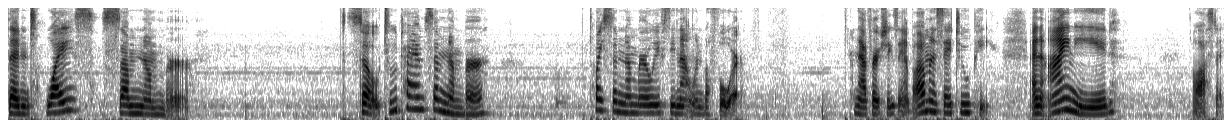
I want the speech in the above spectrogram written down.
than twice some number. So 2 times some number, twice some number, we've seen that one before. In that first example, I'm going to say 2p. And I need, I lost it,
